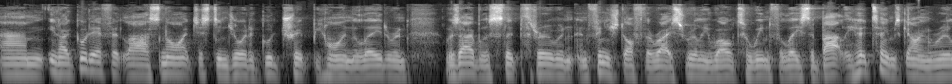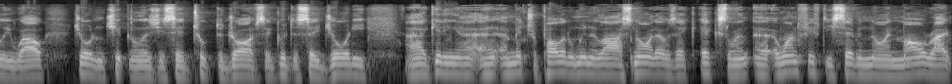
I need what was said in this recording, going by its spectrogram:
Um, you know, good effort last night. Just enjoyed a good trip behind the leader and was able to slip through and, and finished off the race really well to win for Lisa Bartley. Her team's going really well. Jordan Chipnell, as you said, took the drive. So good to see Geordie uh, getting a, a, Metropolitan winner last night. That was excellent. Uh, a 157.9 mile rate.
